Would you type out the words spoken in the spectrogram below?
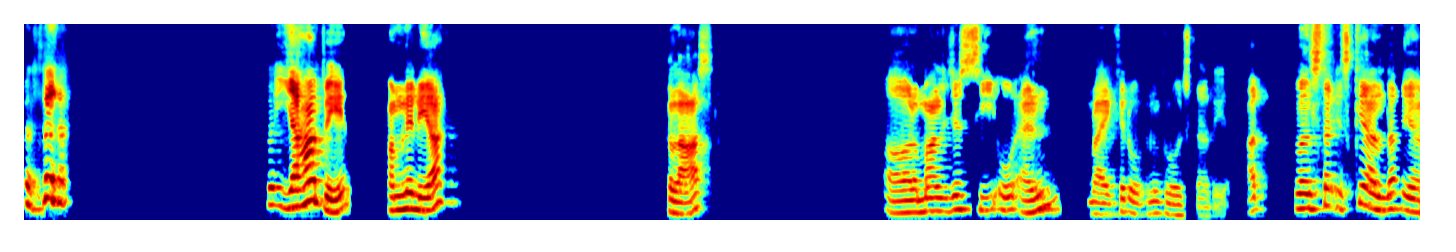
तो यहाँ पे हमने लिया क्लास और मान लीजिए C O N bracket open close कर दिया। अब कंस्ट्रक्ट इसके अंदर, यह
